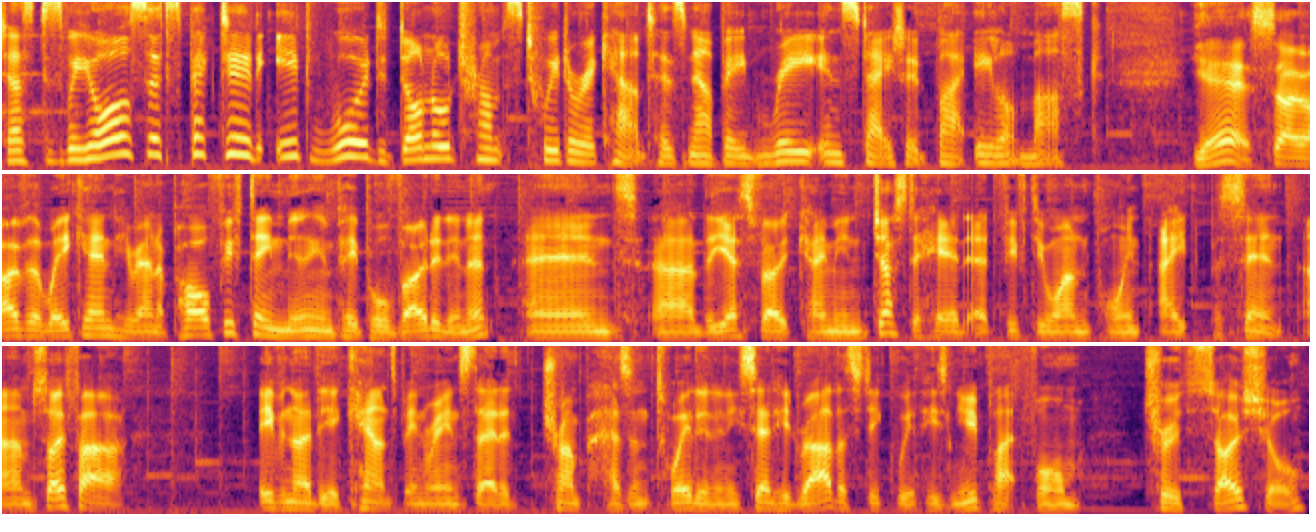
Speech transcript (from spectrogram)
Just as we all suspected it would, Donald Trump's Twitter account has now been reinstated by Elon Musk. Yeah, so over the weekend he ran a poll. 15 million people voted in it, and uh, the yes vote came in just ahead at 51.8%. Um, so far, even though the account's been reinstated, Trump hasn't tweeted, and he said he'd rather stick with his new platform, Truth Social.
